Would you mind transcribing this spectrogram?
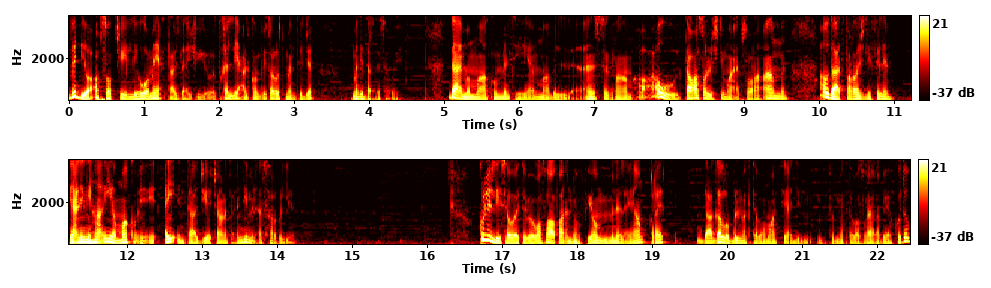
فيديو أبسط شيء اللي هو ما يحتاج لأي شيء. تخليه على الكمبيوتر وتمنتجه. ما قدرت أسويه. دائما ما أكون ملتهي إما بالإنستغرام أو, أو التواصل الاجتماعي بصورة عامة أو دا أتفرج لي فيلم. يعني نهائيا ماكو اي إنتاجية كانت عندي من أسهر بالليل. كل اللي سويته ببساطة إنه في يوم من الأيام قريت دا اقلب بالمكتبة مالتي عندي في مكتبة صغيرة بها كتب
